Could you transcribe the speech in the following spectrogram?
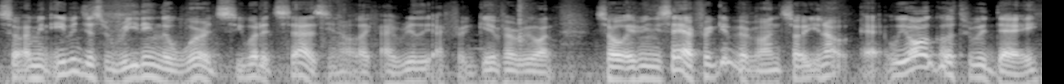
So I mean, even just reading the words, see what it says. You know, like I really I forgive everyone. So when you say I forgive everyone, so you know eh, we all go through a day,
